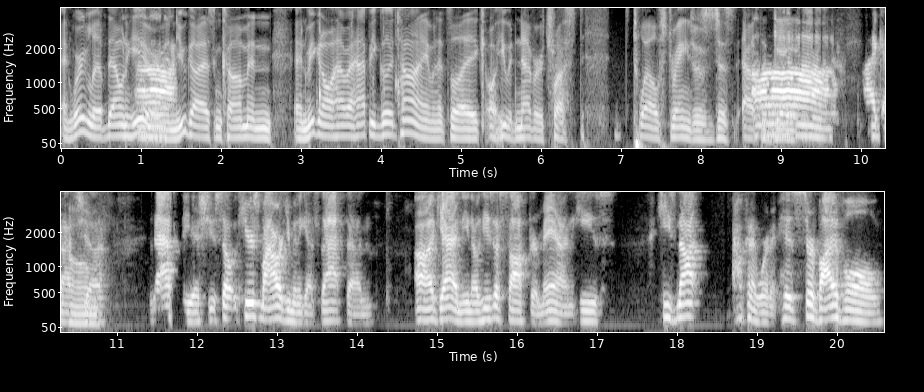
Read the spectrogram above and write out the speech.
and we live down here, Ah. and you guys can come and and we can all have a happy good time." And it's like, oh, he would never trust twelve strangers just out the gate. Ah, I gotcha. Um, That's the issue. So here's my argument against that. Then uh, again, you know, he's a softer man. He's he's not. How can I word it? His survival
